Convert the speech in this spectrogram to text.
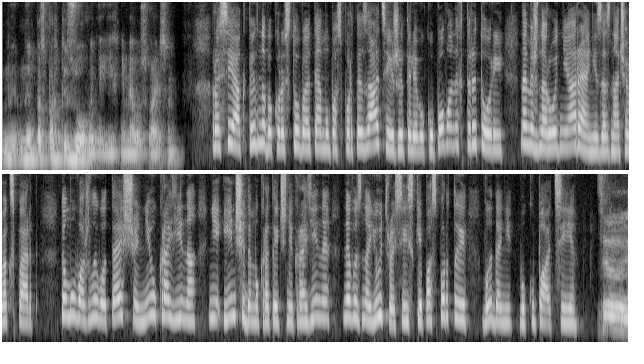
не- паспортизовані їхніми аусвайсами. Росія активно використовує тему паспортизації жителів окупованих територій на міжнародній арені, зазначив експерт. Тому важливо те, що ні Україна, ні інші демократичні країни не визнають російські паспорти, видані в окупації. Це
